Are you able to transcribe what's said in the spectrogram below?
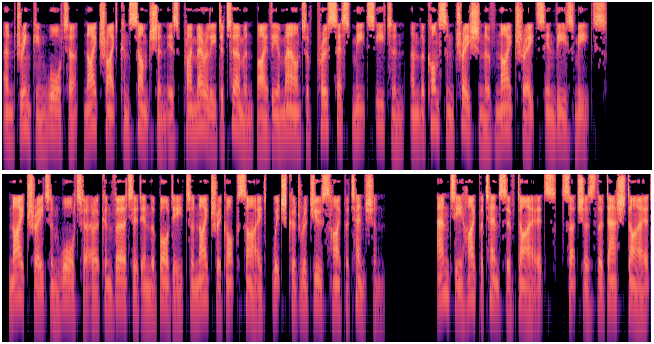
and drinking water. Nitrite consumption is primarily determined by the amount of processed meats eaten, and the concentration of nitrates in these meats. Nitrate and water are converted in the body to nitric oxide, which could reduce hypertension. Anti-hypertensive diets, such as the DASH diet,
